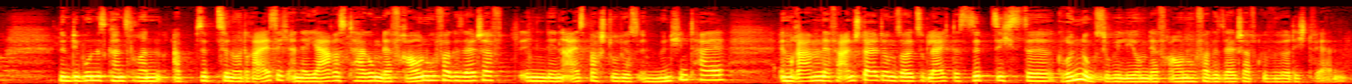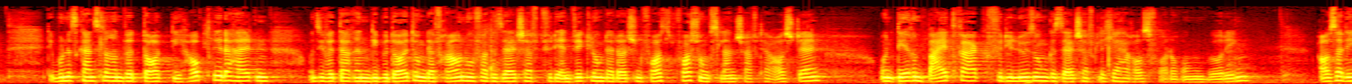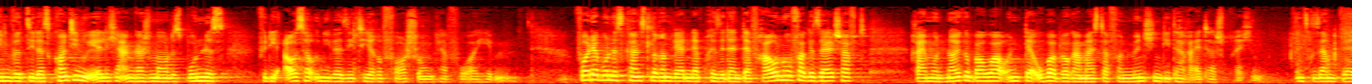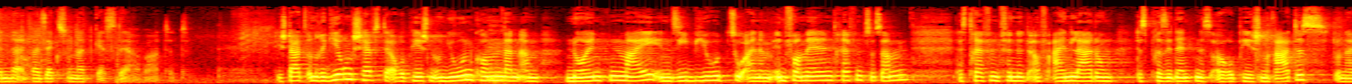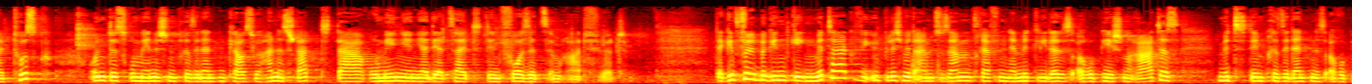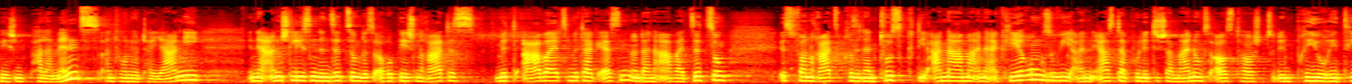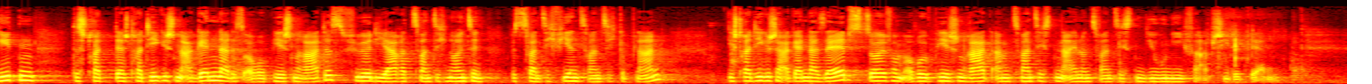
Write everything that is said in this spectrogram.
nimmt die Bundeskanzlerin ab 17.30 Uhr an der Jahrestagung der Fraunhofer Gesellschaft in den Eisbach-Studios in München teil. Im Rahmen der Veranstaltung soll zugleich das 70. Gründungsjubiläum der Fraunhofer Gesellschaft gewürdigt werden. Die Bundeskanzlerin wird dort die Hauptrede halten und sie wird darin die Bedeutung der Fraunhofer Gesellschaft für die Entwicklung der deutschen Forschungslandschaft herausstellen und deren Beitrag für die Lösung gesellschaftlicher Herausforderungen würdigen. Außerdem wird sie das kontinuierliche Engagement des Bundes für die außeruniversitäre Forschung hervorheben. Vor der Bundeskanzlerin werden der Präsident der Fraunhofer Gesellschaft, Raimund Neugebauer, und der Oberbürgermeister von München, Dieter Reiter, sprechen. Insgesamt werden da etwa 600 Gäste erwartet. Die Staats- und Regierungschefs der Europäischen Union kommen dann am 9. Mai in Sibiu zu einem informellen Treffen zusammen. Das Treffen findet auf Einladung des Präsidenten des Europäischen Rates, Donald Tusk, und des rumänischen Präsidenten Klaus Johannes statt, da Rumänien ja derzeit den Vorsitz im Rat führt. Der Gipfel beginnt gegen Mittag, wie üblich mit einem Zusammentreffen der Mitglieder des Europäischen Rates mit dem Präsidenten des Europäischen Parlaments, Antonio Tajani. In der anschließenden Sitzung des Europäischen Rates mit Arbeitsmittagessen und einer Arbeitssitzung ist von Ratspräsident Tusk die Annahme einer Erklärung sowie ein erster politischer Meinungsaustausch zu den Prioritäten des, der strategischen Agenda des Europäischen Rates für die Jahre 2019 bis 2024 geplant. Die strategische Agenda selbst soll vom Europäischen Rat am 20. und 21. Juni verabschiedet werden.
